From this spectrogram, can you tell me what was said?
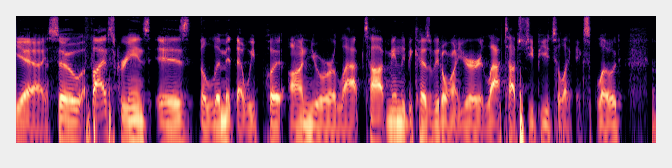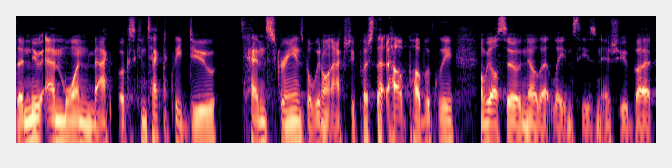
Yeah. So five screens is the limit that we put on your laptop, mainly because we don't want your laptop's GPU to like explode. The new M1 MacBooks can technically do 10 screens, but we don't actually push that out publicly. And we also know that latency is an issue, but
